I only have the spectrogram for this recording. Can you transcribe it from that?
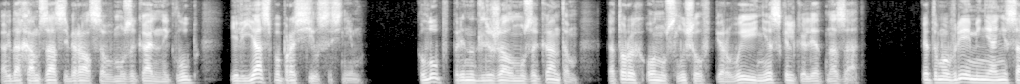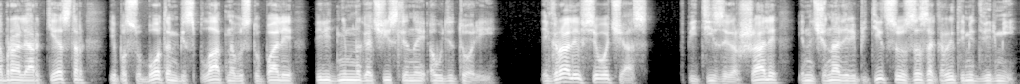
когда Хамза собирался в музыкальный клуб, Ильяс попросился с ним. Клуб принадлежал музыкантам, которых он услышал впервые несколько лет назад. К этому времени они собрали оркестр и по субботам бесплатно выступали перед немногочисленной аудиторией. Играли всего час, к пяти завершали и начинали репетицию за закрытыми дверьми.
